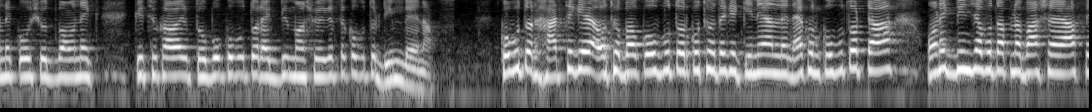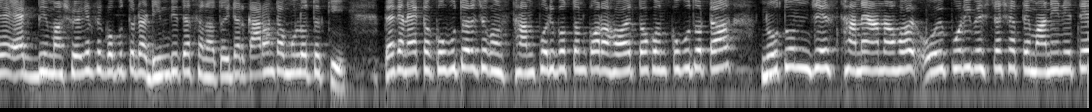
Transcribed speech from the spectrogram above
অনেক ওষুধ বা অনেক কিছু খাওয়ায় তবু কবুতর এক, দুই মাস হয়ে গেছে, কবুতর ডিম দেয় না। কবুতর হাট থেকে অথবা কবুতর কোথাও থেকে কিনে আনলেন। এখন কবুতরটা অনেক দিন যাবত আপনার বাসায় আছে, এক, দুই মাস হয়ে গেছে কবুতরটা ডিম দিতেছে না, তো এটার কারণটা মূলত কি? দেখেন, একটা কবুতরের যখন স্থান পরিবর্তন করা হয়, তখন কবুতরটা নতুন যে স্থানে আনা হয়, ওই পরিবেশটার সাথে মানিয়ে নিতে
